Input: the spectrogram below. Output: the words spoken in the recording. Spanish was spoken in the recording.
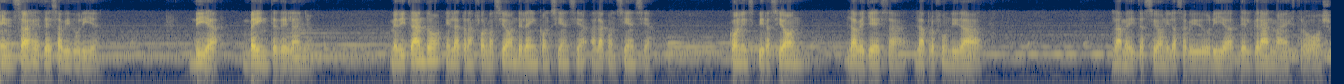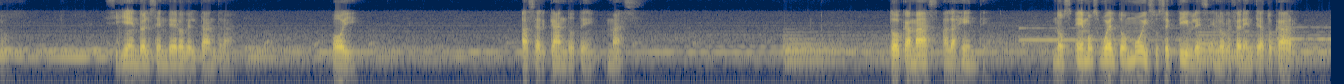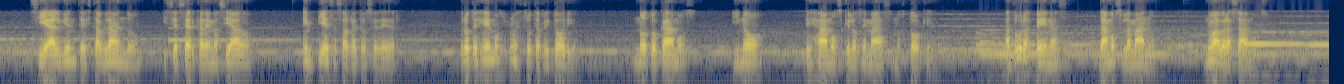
Mensajes de sabiduría. Día 20 del año. Meditando en la transformación de la inconsciencia a la conciencia, con la inspiración, la belleza, la profundidad, la meditación y la sabiduría del gran maestro Osho, siguiendo el sendero del Tantra. Hoy, acercándote más. Toca más a la gente. Nos hemos vuelto muy susceptibles en lo referente a tocar. Si alguien te está hablando y se acerca demasiado, empiezas a retroceder. Protegemos nuestro territorio, no tocamos y no dejamos que los demás nos toquen. A duras penas damos la mano, no abrazamos,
